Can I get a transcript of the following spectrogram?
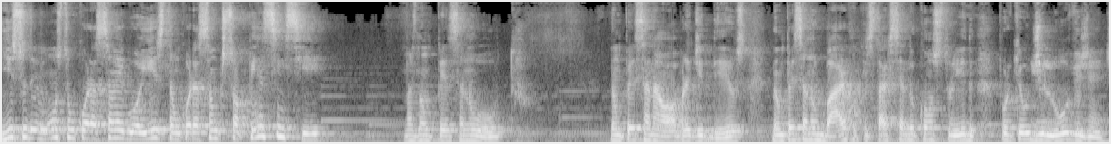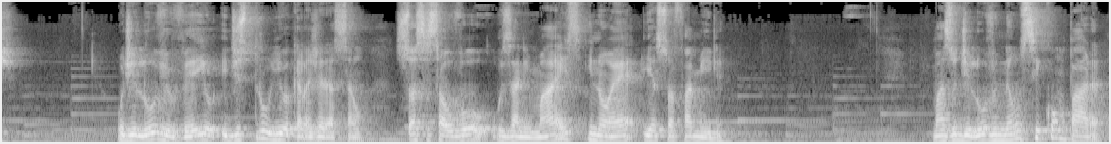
Isso demonstra um coração egoísta, um coração que só pensa em si, mas não pensa no outro. Não pensa na obra de Deus, não pensa no barco que está sendo construído, porque o dilúvio, gente, o dilúvio veio e destruiu aquela geração. Só se salvou os animais e Noé e a sua família. Mas o dilúvio não se compara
